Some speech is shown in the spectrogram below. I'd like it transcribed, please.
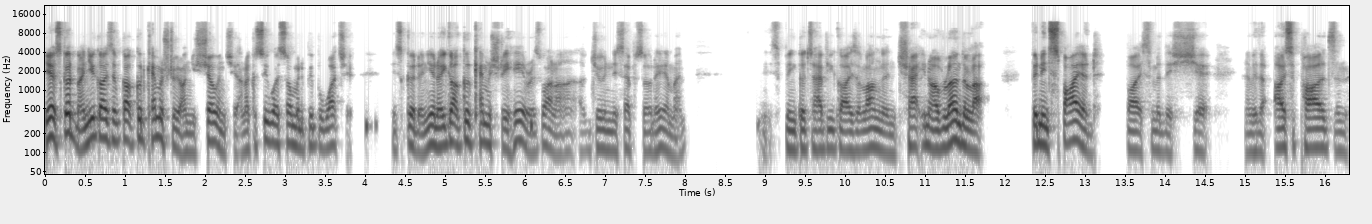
Yeah, it's good, man. You guys have got good chemistry on your show and shit, and I can see why so many people watch it. It's good, and you know, you got good chemistry here as well uh, during this episode here, man. It's been good to have you guys along and chat. You know, I've learned a lot, been inspired by some of this shit and with the isopods and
